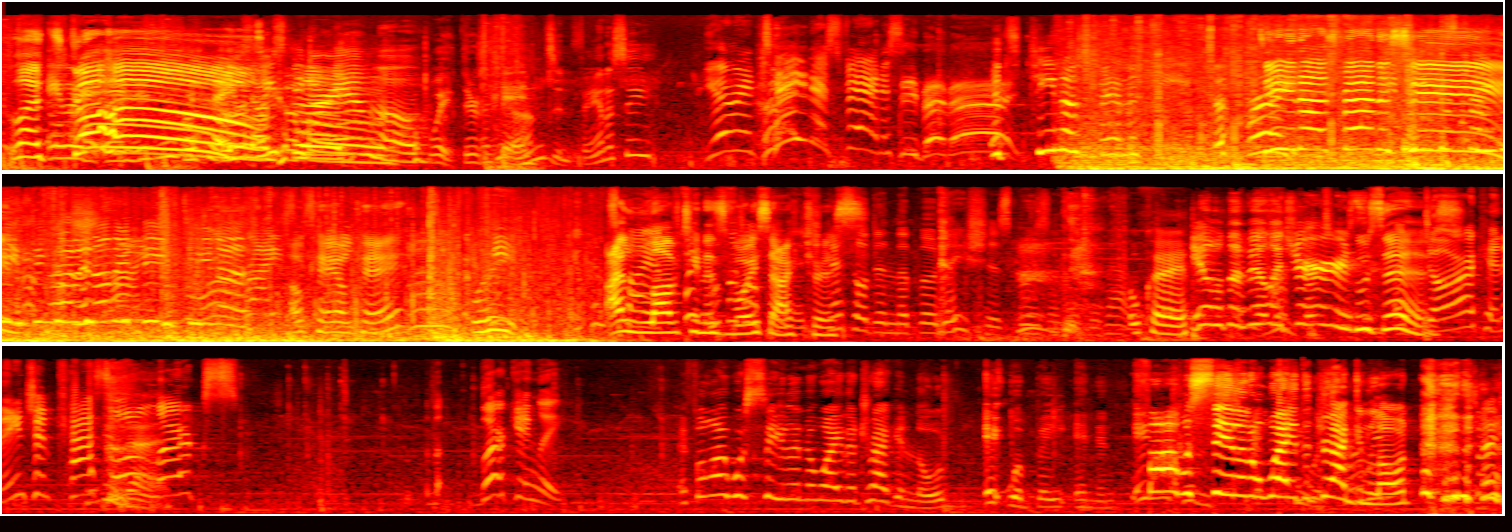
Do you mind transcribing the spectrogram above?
Let's go! We're Let's go. ammo. Wait, there's Okay. guns in fantasy? You're in Tina's fantasy, baby! It's Tina's fantasy. That's right. Tina's fantasy. Think on another thing, Tina. Okay, okay. Wait. You can I love Tina's voice actress. In the bodacious bosom of the valley. Okay. Kill the villagers. Who's this? Dark and ancient castle lurks. L- lurkingly. If I was sealing away the Dragon Lord, it would be in an If I was sealing away the Dragon Lord.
